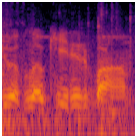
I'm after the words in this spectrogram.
You have located a bomb.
